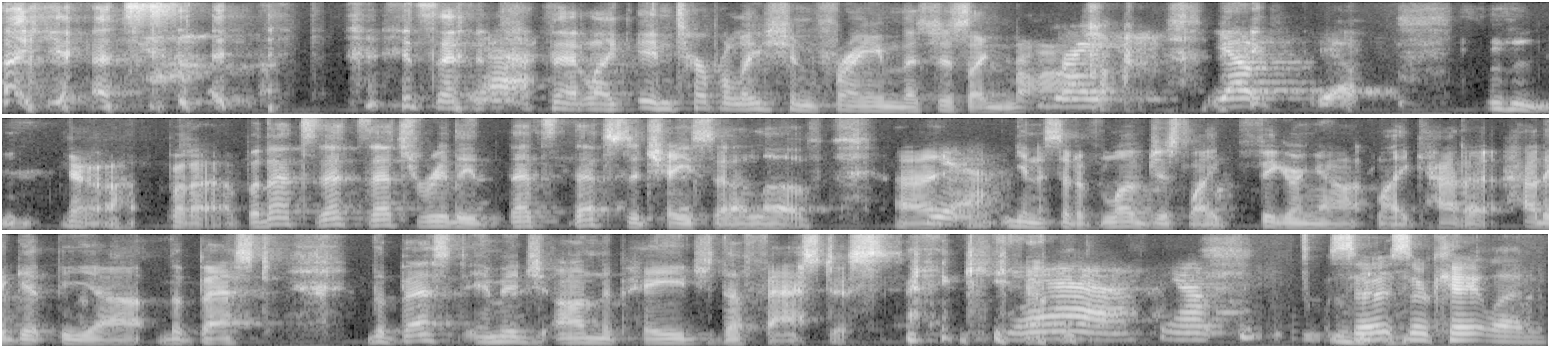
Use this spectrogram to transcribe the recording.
like, yes. it's that yeah. that like interpolation frame that's just like right. Yep. Yep. yeah, but uh, but that's that's that's really that's that's the chase that I love. Uh, yeah, you know, sort of love just like figuring out like how to how to get the uh, the best the best image on the page the fastest. yeah, yeah. So so Caitlin,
